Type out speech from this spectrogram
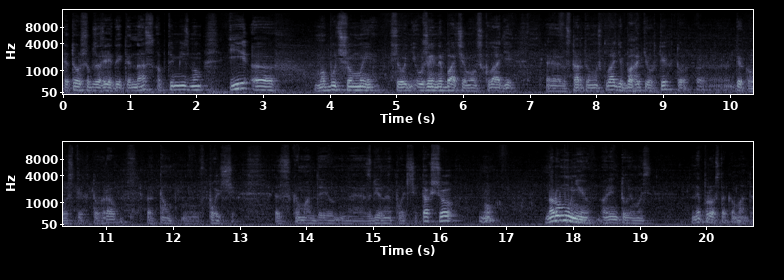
для того, щоб зарядити нас оптимізмом. І, е, мабуть, що ми сьогодні вже не бачимо в складі, е, в стартовому складі багатьох тих, хто е, декого з тих, хто грав е, там в Польщі з командою е, збірної Польщі. Так що, ну, на Румунію орієнтуємось. Непроста команда.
